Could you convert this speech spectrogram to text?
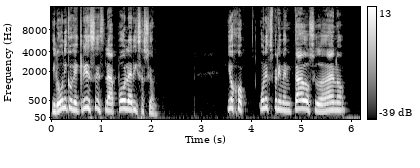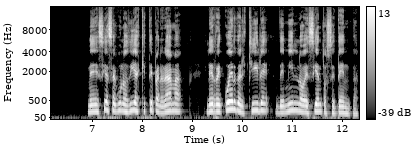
y lo único que crece es la polarización. Y ojo, un experimentado ciudadano me decía hace algunos días que este panorama le recuerda el Chile de 1970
